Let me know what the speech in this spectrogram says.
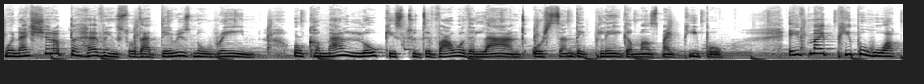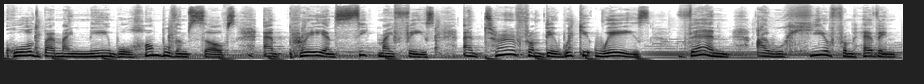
When I shut up the heavens so that there is no rain, or command locusts to devour the land, or send a plague amongst my people, if my people who are called by my name will humble themselves and pray and seek my face and turn from their wicked ways, then I will hear from heaven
